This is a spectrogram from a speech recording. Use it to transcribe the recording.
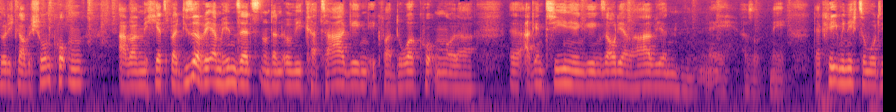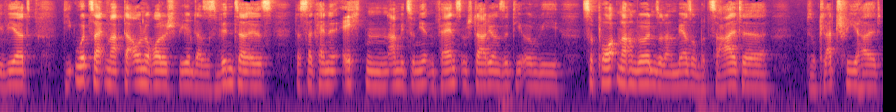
würde ich glaube ich schon gucken. Aber mich jetzt bei dieser WM hinsetzen und dann irgendwie Katar gegen Ecuador gucken oder äh, Argentinien gegen Saudi-Arabien, nee, also nee. Da kriege ich mich nicht so motiviert. Die Uhrzeit mag da auch eine Rolle spielen, dass es Winter ist, dass da keine echten, ambitionierten Fans im Stadion sind, die irgendwie Support machen würden, sondern mehr so bezahlte, so Klatschvieh halt.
